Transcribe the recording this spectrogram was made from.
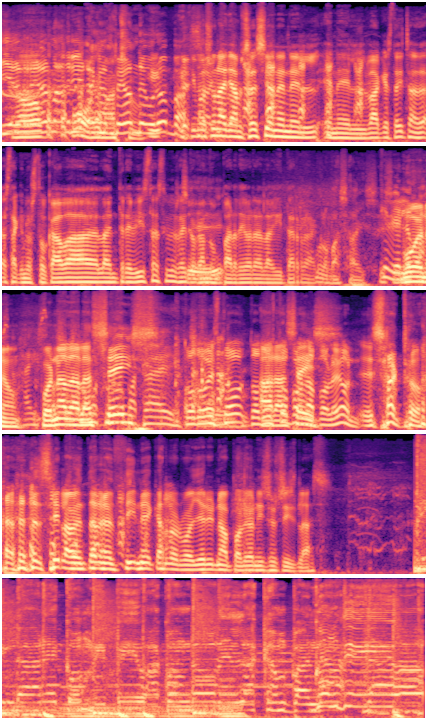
Y el No, Real Madrid era joder, campeón macho. de Europa. Hicimos una jam session en el, en el backstage hasta que nos tocaba la entrevista. Estuvimos ahí Sí. tocando un par de horas la guitarra. ¿Cómo lo pasáis? Qué bien lo Bueno, pasáis. pues nada, a ¿Cómo las seis. Todo esto, todo a esto las por seis. Napoleón. Exacto. Sí, la ventana del cine, Carlos Bollero y Napoleón y sus islas. Con mi piba cuando den las campanas. Contigo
